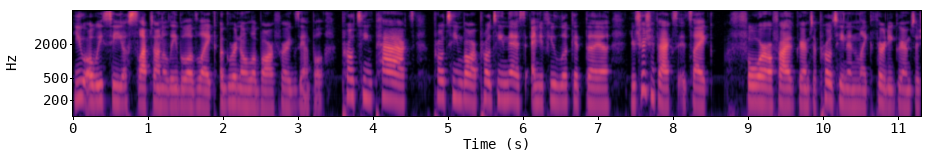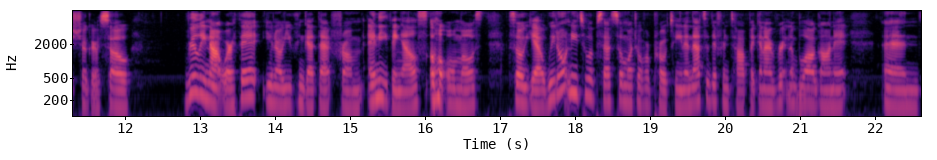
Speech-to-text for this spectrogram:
you always see slapped on a label of like a granola bar, for example, protein packed, protein bar, protein this. And if you look at the nutrition facts, it's like four or five grams of protein and like 30 grams of sugar. So really not worth it. You know, you can get that from anything else almost. So, yeah, we don't need to obsess so much over protein, and that's a different topic. And I've written a blog on it, and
